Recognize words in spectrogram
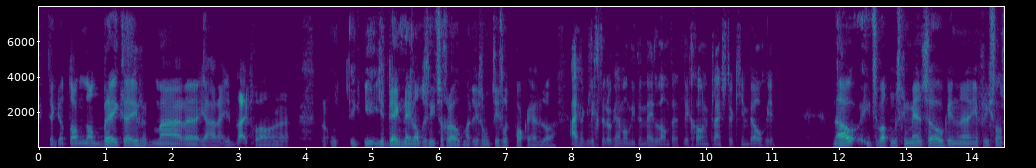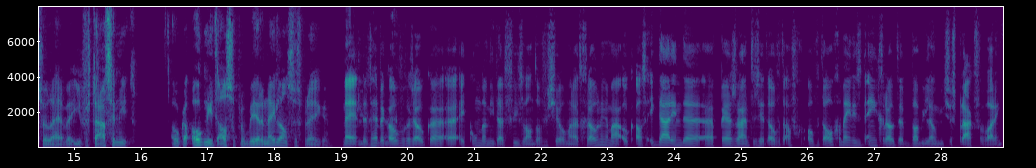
Ik denk dat dan, dan breekt even, maar ja, nee, het blijft gewoon... je, je denkt Nederland is niet zo groot, maar het is ontiegelijk pokken hoor. Eigenlijk ligt het ook helemaal niet in Nederland, hè? Het ligt gewoon een klein stukje in België. Nou, iets wat misschien mensen ook in, in Friesland zullen hebben, je verstaat ze niet. Ook, ook niet als ze proberen Nederlands te spreken. Nee, dat heb ik overigens ook. eh, eh, ik kom dan niet uit Friesland officieel, maar uit Groningen. Maar ook als ik daar in de eh, persruimte zit, over het, af, over het algemeen is het één grote Babylonische spraakverwarring.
